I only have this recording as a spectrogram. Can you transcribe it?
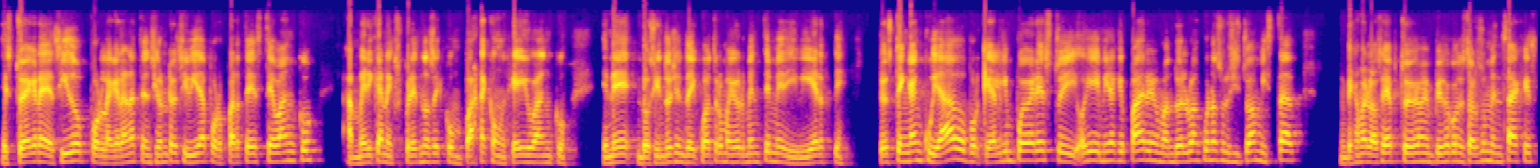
Estoy agradecido por la gran atención recibida por parte de este banco. American Express no se compara con Hey Banco. Tiene 284, mayormente me divierte. Entonces tengan cuidado porque alguien puede ver esto y, oye, mira qué padre, me mandó el banco una solicitud de amistad. Déjame lo acepto, déjame empiezo a contestar sus mensajes.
